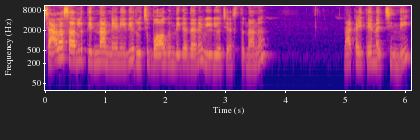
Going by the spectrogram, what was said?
చాలాసార్లు తిన్నాను నేను ఇది రుచి బాగుంది కదా అని వీడియో చేస్తున్నాను. నాకైతే నచ్చింది.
